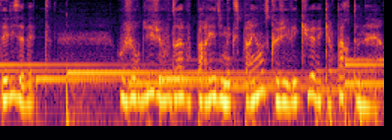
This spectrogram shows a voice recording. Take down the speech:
d'Elisabeth. Aujourd'hui, je voudrais vous parler d'une expérience que j'ai vécue avec un partenaire.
